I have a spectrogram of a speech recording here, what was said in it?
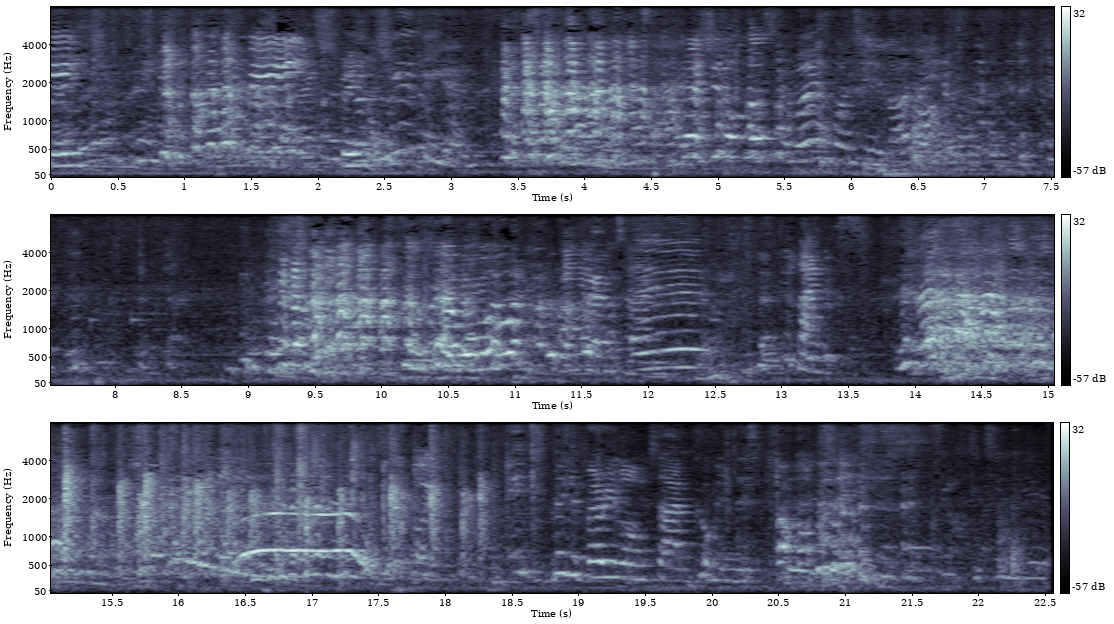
Speech. Speech. Speech. Thanks. it's been a very long time coming this party. 62 years.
